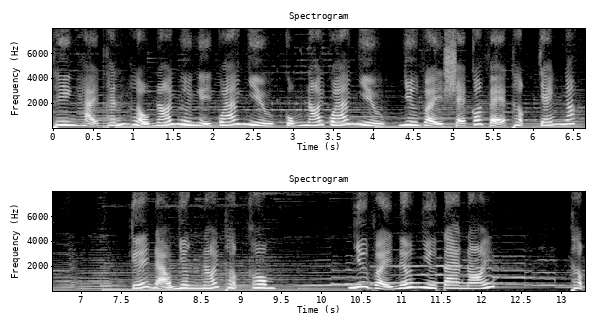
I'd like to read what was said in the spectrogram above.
Thiên Hải Thánh Hậu nói ngươi nghĩ quá nhiều, Cũng nói quá nhiều, Như vậy sẽ có vẻ thật chán ngắt. Kế đạo nhân nói thật không? Như vậy nếu như ta nói, Thật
